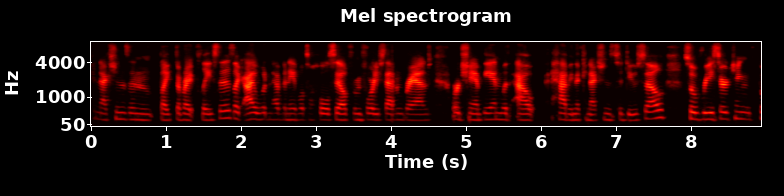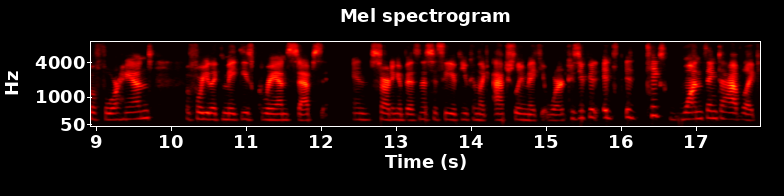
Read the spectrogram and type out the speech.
connections in like the right places. Like I wouldn't have been able to wholesale from 47 brand or champion without having the connections to do so. So researching beforehand before you like make these grand steps in starting a business to see if you can like actually make it work because you could it it takes one thing to have like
